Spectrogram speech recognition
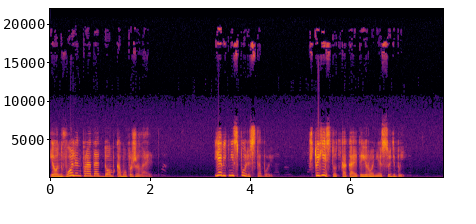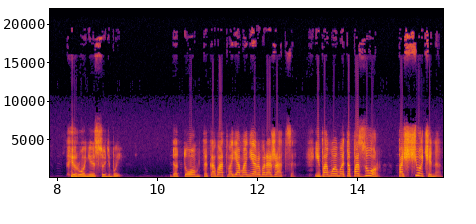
и он волен продать дом, кому пожелает. Я ведь не спорю с тобой, что есть тут какая-то ирония судьбы. Ирония судьбы. Да, Том, такова твоя манера выражаться. И, по-моему, это позор, пощечина.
